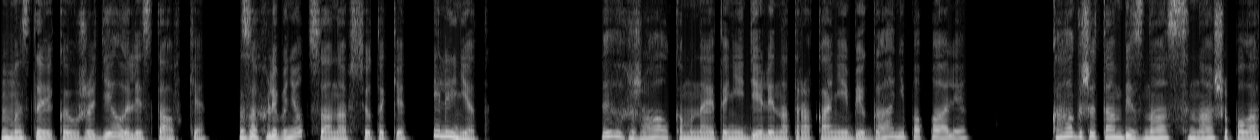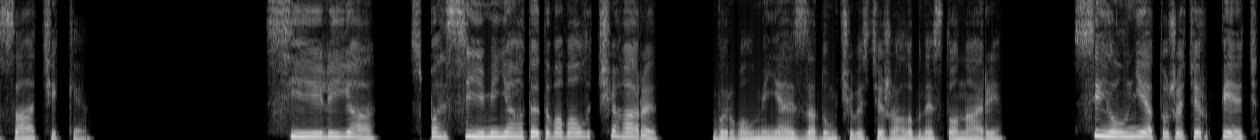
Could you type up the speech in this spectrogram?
Мы с Дейкой уже делали ставки. Захлебнется она все-таки или нет? Эх, жалко, мы на этой неделе на таракани бега не попали. Как же там без нас наши полосатики? «Силия, спаси меня от этого волчары!» вырвал меня из задумчивости жалобный стонари. «Сил нет уже терпеть!»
